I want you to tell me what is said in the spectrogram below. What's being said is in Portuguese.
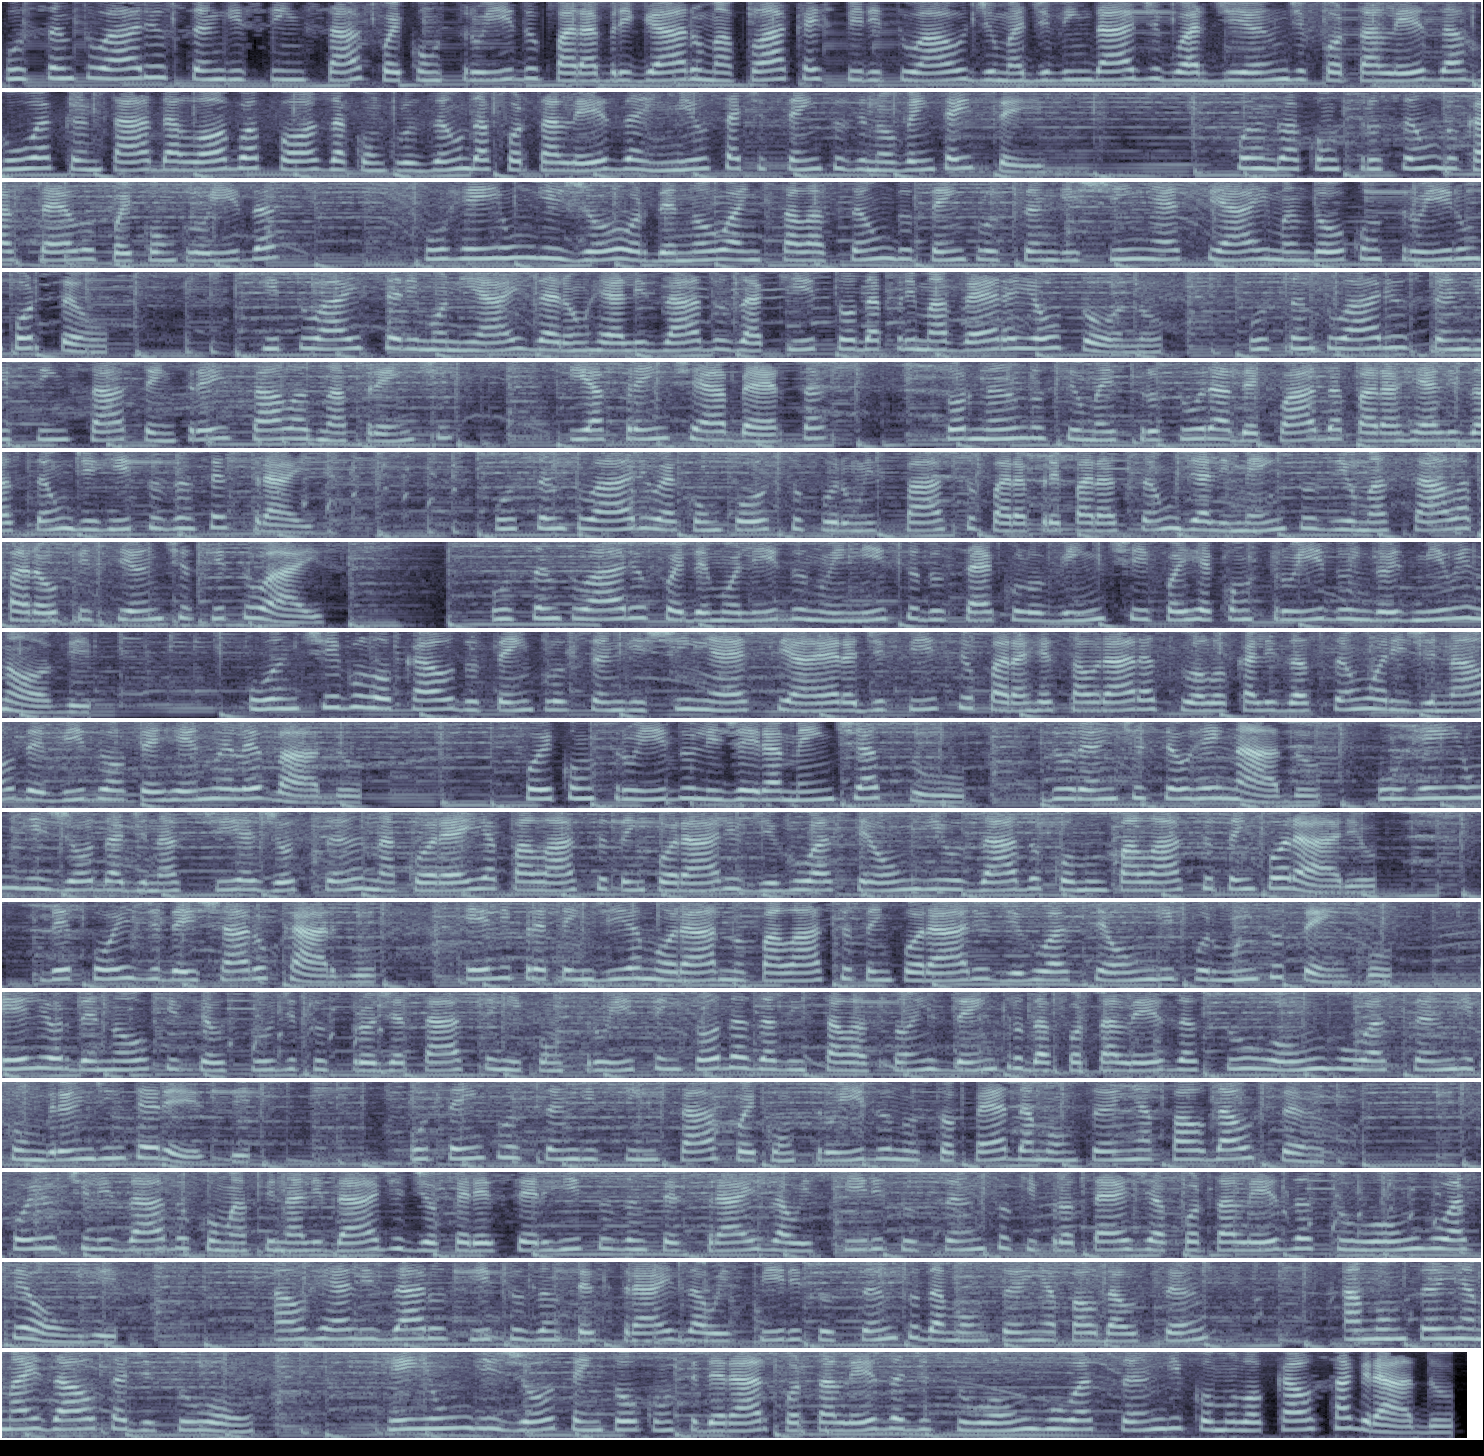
O santuário Sang Sin Sa foi construído para abrigar uma placa espiritual de uma divindade guardiã de Fortaleza Rua Cantada logo após a conclusão da fortaleza em 1796. Quando a construção do castelo foi concluída, o rei Ungjo ordenou a instalação do templo Sangxin Sa e mandou construir um portão. Rituais cerimoniais eram realizados aqui toda primavera e outono. O santuário Sang Sin Sa tem três salas na frente, e a frente é aberta, tornando-se uma estrutura adequada para a realização de ritos ancestrais. O santuário é composto por um espaço para preparação de alimentos e uma sala para oficiantes rituais. O santuário foi demolido no início do século XX e foi reconstruído em 2009. O antigo local do templo Sangxin Sa era difícil para restaurar a sua localização original devido ao terreno elevado. Foi construído ligeiramente a sul. Durante seu reinado, o rei Ungjo da dinastia Joseon na Coreia Palácio Temporário de Hwaseong usado como um palácio temporário. Depois de deixar o cargo, ele pretendia morar no Palácio Temporário de Hwaseong por muito tempo. Ele ordenou que seus súditos projetassem e construíssem todas as instalações dentro da fortaleza Suwon Hwasang com grande interesse. O templo Sang Sin Sa foi construído no sopé da montanha San. Foi utilizado com a finalidade de oferecer ritos ancestrais ao Espírito Santo que protege a fortaleza Suwon Hwaseong. Ao realizar os ritos ancestrais ao Espírito Santo da montanha San, a montanha mais alta de Suwon. Rei Ung-jo tentou considerar Fortaleza de Suwon Hua Sang como local sagrado.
